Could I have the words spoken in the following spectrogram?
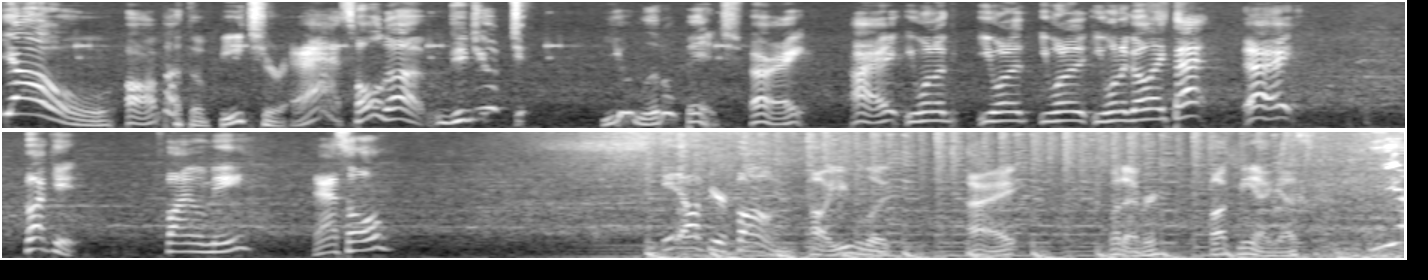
Yo! Oh, I'm about to beat your ass. Hold up. Did you? You little bitch. All right. All right. You wanna? You wanna? You wanna? You wanna go like that? All right. Fuck it. Fine with me, asshole. Get off your phone. Oh, you look. All right. Whatever. Fuck me, I guess. Yo,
